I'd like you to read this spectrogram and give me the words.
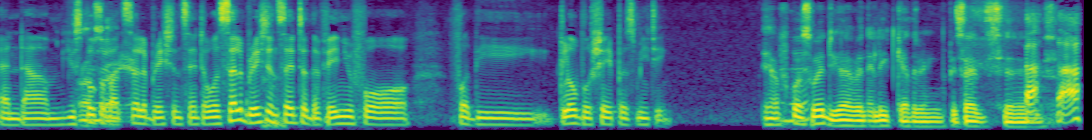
and um, you spoke sorry, about yeah. Celebration Center. Was Celebration Center the venue for for the Global Shapers meeting? Yeah, of course. Where do you have an elite gathering besides? Uh,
